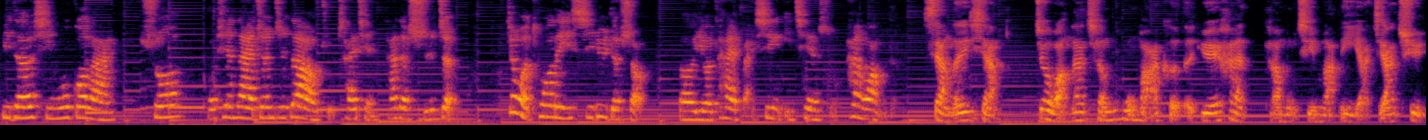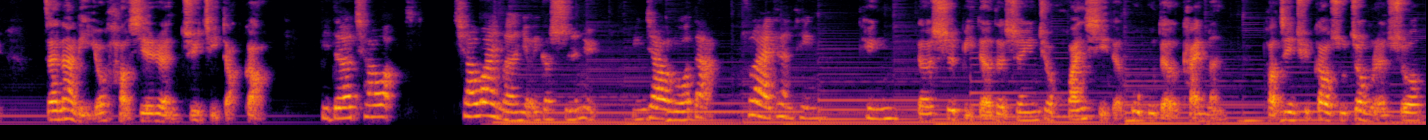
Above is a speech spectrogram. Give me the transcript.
彼得醒悟过来，说：“我现在真知道主差遣他的使者，叫我脱离西律的手和犹太百姓一切所盼望的。”想了一想，就往那称呼马可的约翰他母亲玛利亚家去。在那里有好些人聚集祷告。彼得敲敲外门，有一个使女名叫罗大，出来探听，听的是彼得的声音，就欢喜的顾不得开门，跑进去告诉众人说：“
